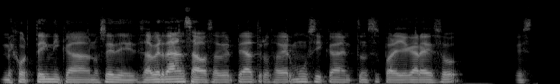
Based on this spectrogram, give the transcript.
mejor técnica, no sé, de saber danza o saber teatro, saber música. Entonces, para llegar a eso, pues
